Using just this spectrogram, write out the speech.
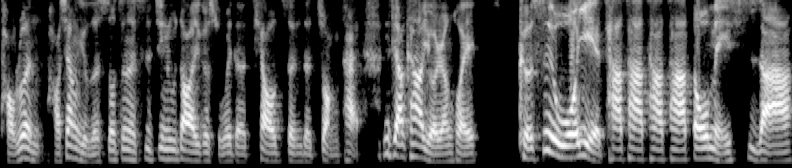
讨论好像有的时候真的是进入到一个所谓的跳针的状态。你只要看到有人回，可是我也叉叉叉叉都没事啊，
